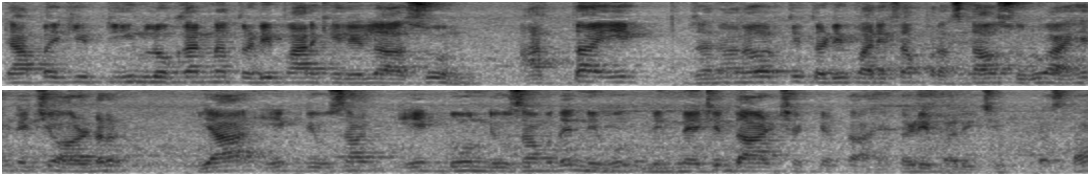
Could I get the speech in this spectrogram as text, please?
त्यापैकी तीन लोकांना तडीपार केलेलं असून आत्ता एक जणांवरती तडीपारीचा प्रस्ताव सुरू आहे. त्याची ऑर्डर या एक दिवसात एक दोन दिवसामध्ये निघू निघण्याची दाट शक्यता आहे तडीपारीची प्रस्ताव.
